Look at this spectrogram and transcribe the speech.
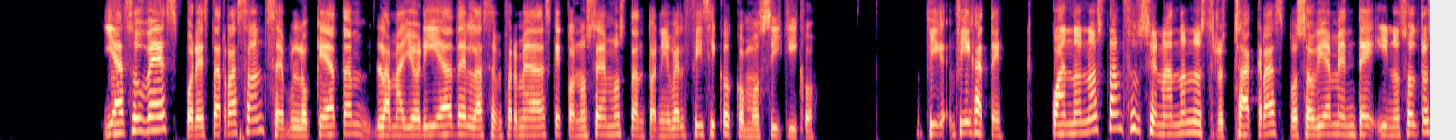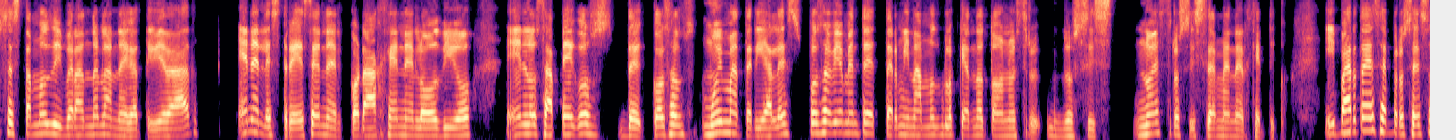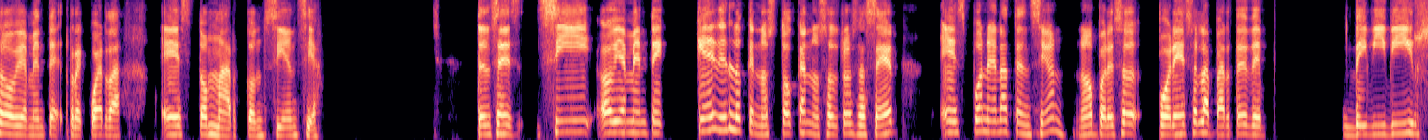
Y a su vez, por esta razón, se bloquea la mayoría de las enfermedades que conocemos, tanto a nivel físico como psíquico. Fíjate, cuando no están funcionando nuestros chakras, pues obviamente, y nosotros estamos vibrando la negatividad, en el estrés, en el coraje, en el odio, en los apegos de cosas muy materiales, pues obviamente terminamos bloqueando todo nuestro, nuestro sistema energético. Y parte de ese proceso, obviamente, recuerda, es tomar conciencia. Entonces, sí, obviamente, ¿qué es lo que nos toca a nosotros hacer? Es poner atención, ¿no? Por eso, por eso la parte de dividir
